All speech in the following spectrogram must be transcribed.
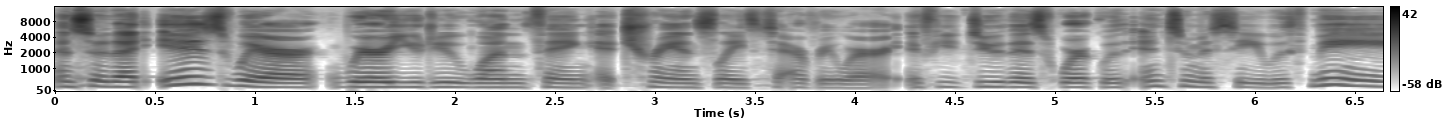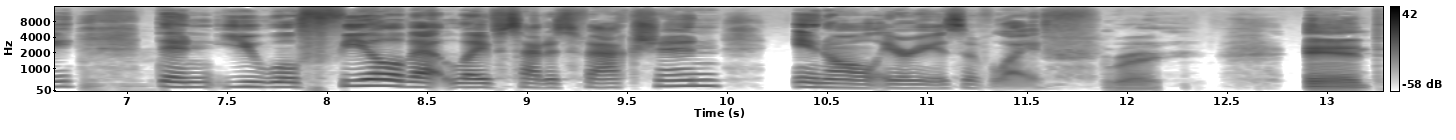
And so that is where where you do one thing, it translates to everywhere. If you do this work with intimacy with me, mm-hmm. then you will feel that life satisfaction in all areas of life. Right. And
